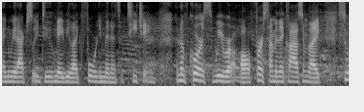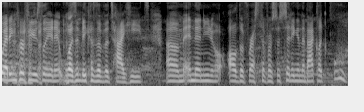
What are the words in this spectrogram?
and we'd actually do maybe like 40 minutes of teaching. And of course, we were all first time in the classroom, like sweating profusely, and it wasn't because of the Thai heat. Um, and then, you know, all the rest of us are sitting in the back, like, oh,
